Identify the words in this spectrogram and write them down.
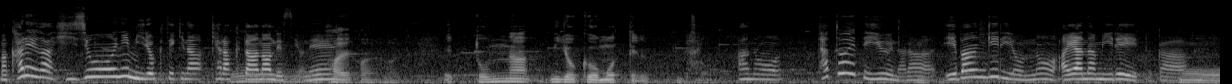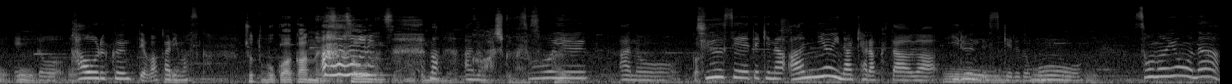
まあ、彼が非常に魅力的なキャラクターなんですよね。はいはいはい。えどんな魅力を持ってるんですか、あの例えて言うなら「エヴァンゲリオン」の綾波レイとか、えっとカオルくんってわかりますか、ちょっと僕わかんないですそうなんですよまね。あ、あの詳しくないそういう、はい。あの中性的なアンニュイなキャラクターがいるんですけれどもそのような、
